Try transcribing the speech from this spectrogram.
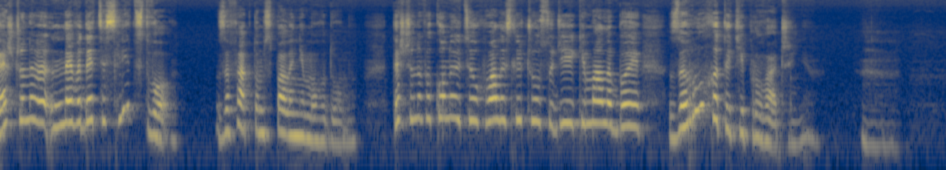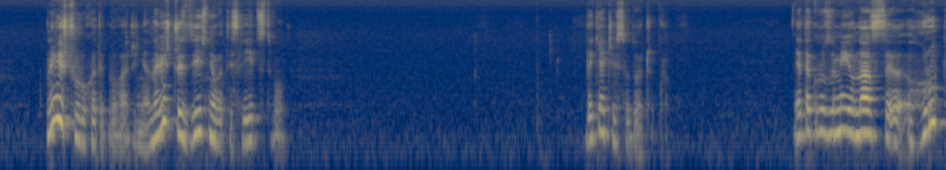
Те, що не, ведеться слідство за фактом спалення мого дому, те, що не виконуються ухвали слідчого судді, які мали би зарухати ті провадження. Навіщо рухати провадження? Навіщо здійснювати слідство? Дитячий садочок. Я так розумію, в нас е, груп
